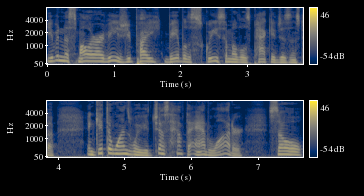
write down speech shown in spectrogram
even the smaller RVs, you'd probably be able to squeeze some of those packages and stuff and get the ones where you just have to add water. So,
